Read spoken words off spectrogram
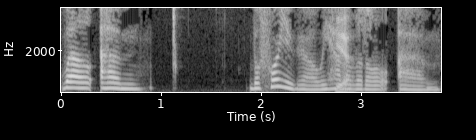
Well, um, before you go, we have Yes. a little. Um,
